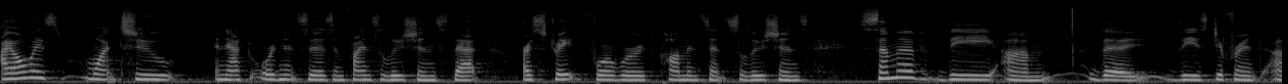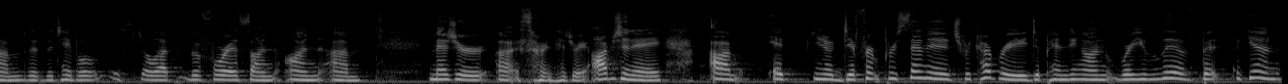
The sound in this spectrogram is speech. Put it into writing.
I always want to enact ordinances and find solutions that are straightforward, common sense solutions. Some of the um, the these different um, the, the table is still up before us on on um, measure uh, sorry measure A, option A. Um, it you know different percentage recovery depending on where you live, but again.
